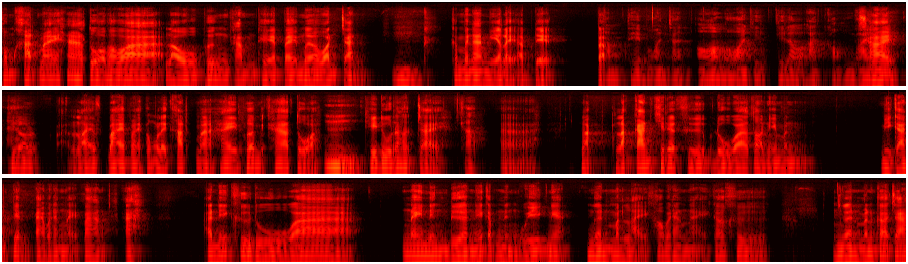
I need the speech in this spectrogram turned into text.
ผมคัดมาให้ห้าตัวเพราะว่าเราเพิ่งทำเทปไปเมื่อวันจันทร์อืมก็ไม่น่ามีอะไรอัปเดตแบบทำเทปเมื่อวันจันทร์ อ๋อ เมื่อวานที่ที่เราอัดของไบใช่ ที่เราไลฟ์ไบไป ผมก็เลยคัดมาให้เพิ่มอีกห้าตัวอืมที่ดูน่าสนใจ ครับอ่าหลักหลักการคิดก็คือดูว่าตอนนี้มัน มีการเปลี่ยนแปลงไปทางไหนบ้างอะอันนี้คือดูว่าในหนึ่งเดือนนี้กับหนึ่งวีคเนี่ยเงินมันไหลเข้าไปทางไหนก็คือ เงินมันก็จะ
